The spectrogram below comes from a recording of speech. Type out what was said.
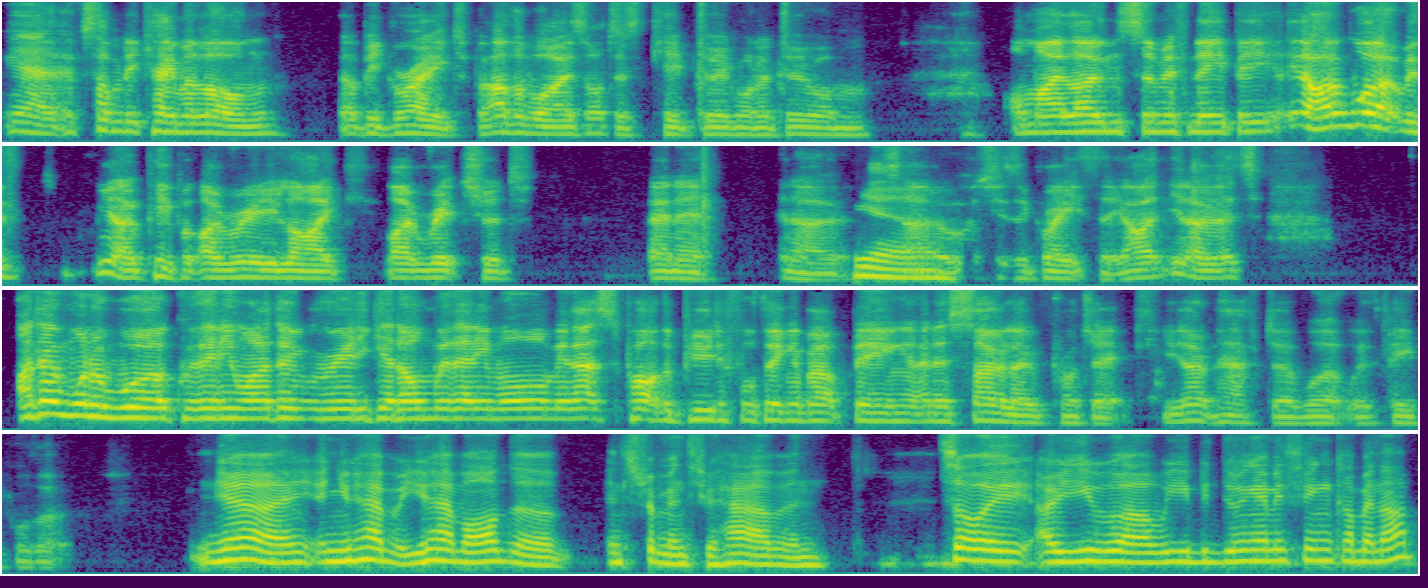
yeah. If somebody came along, that'd be great. But otherwise, I'll just keep doing what I do on on my lonesome if need be. You know, I work with you know people I really like, like Richard Bennett. You know, yeah, so, which is a great thing. I, you know, it's I don't want to work with anyone I don't really get on with anymore. I mean, that's part of the beautiful thing about being in a solo project. You don't have to work with people that. Yeah, and you have you have all the instruments you have, and so are you? Uh, will you be doing anything coming up?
